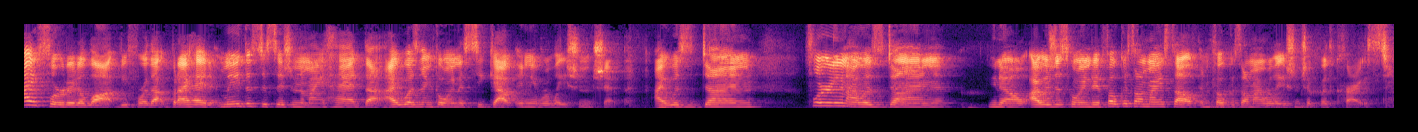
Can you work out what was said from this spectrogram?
I flirted a lot before that, but I had made this decision in my head that I wasn't going to seek out any relationship. I was done flirting. I was done. You know, I was just going to focus on myself and focus on my relationship with Christ.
